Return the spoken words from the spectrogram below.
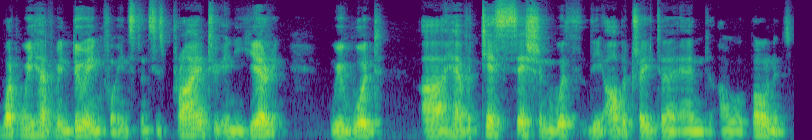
what we have been doing, for instance, is prior to any hearing, we would uh, have a test session with the arbitrator and our opponents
